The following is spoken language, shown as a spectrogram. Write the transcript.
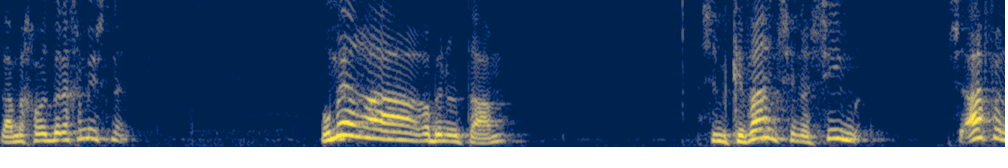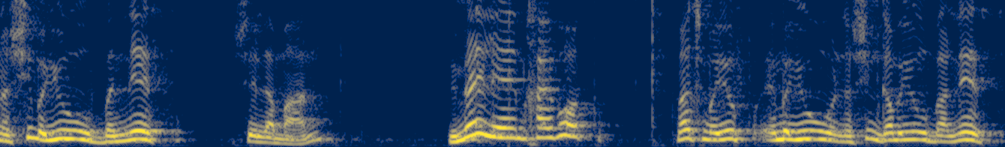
למה חייבות בלחם משנה? אומר הרבנו תם, שמכיוון שנשים, שאף הנשים היו בנס של המן, ממילא הן חייבות. כיוון שהם היו, הם היו, נשים גם היו בנס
